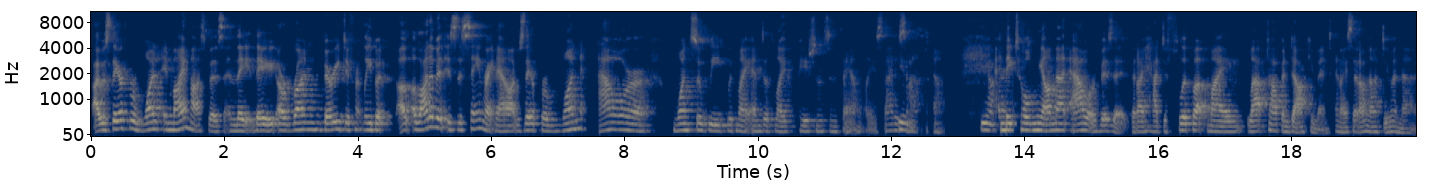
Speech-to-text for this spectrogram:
I was there for one in my hospice and they they are run very differently, but a, a lot of it is the same right now. I was there for one hour once a week with my end of life patients and families. That is yes. not enough. Yeah. And they told me on that hour visit that I had to flip up my laptop and document. And I said, I'm not doing that.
